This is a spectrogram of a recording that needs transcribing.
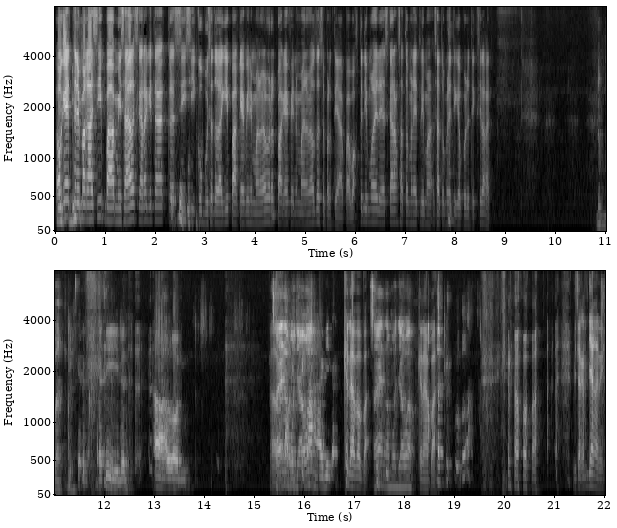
Oke, Nisbi. terima kasih Pak. Misal sekarang kita ke sisi kubu satu lagi Pak Kevin Emmanuel. Menurut Pak Kevin Emmanuel itu seperti apa? Waktu dimulai dari sekarang 1 menit 5 1 menit 30 detik. Silakan. Debat. presiden Alon. Saya nggak mau jawab. Kenapa Pak? Saya nggak mau jawab. Kenapa? Kenapa Pak? Bisa kerja nggak nih?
